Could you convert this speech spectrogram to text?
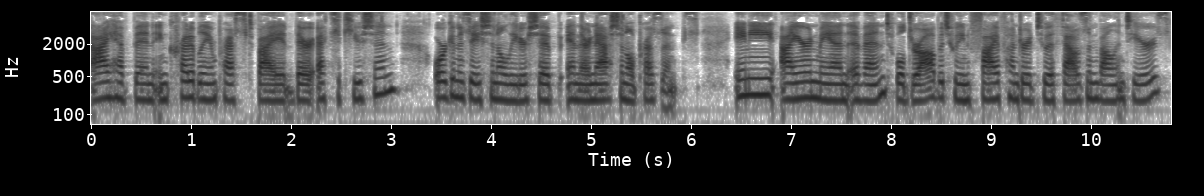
I have been incredibly impressed by their execution, organizational leadership, and their national presence. Any Ironman event will draw between 500 to 1,000 volunteers.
